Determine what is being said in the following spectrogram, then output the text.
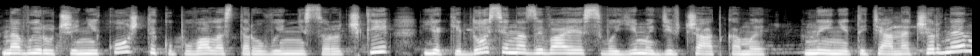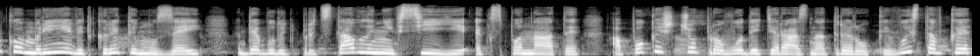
На виручені кошти купувала старовинні сорочки, які досі називає своїми дівчатками. Нині Тетяна Черненко мріє відкрити музей, де будуть представлені всі її експонати. А поки що проводить раз на три роки виставки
